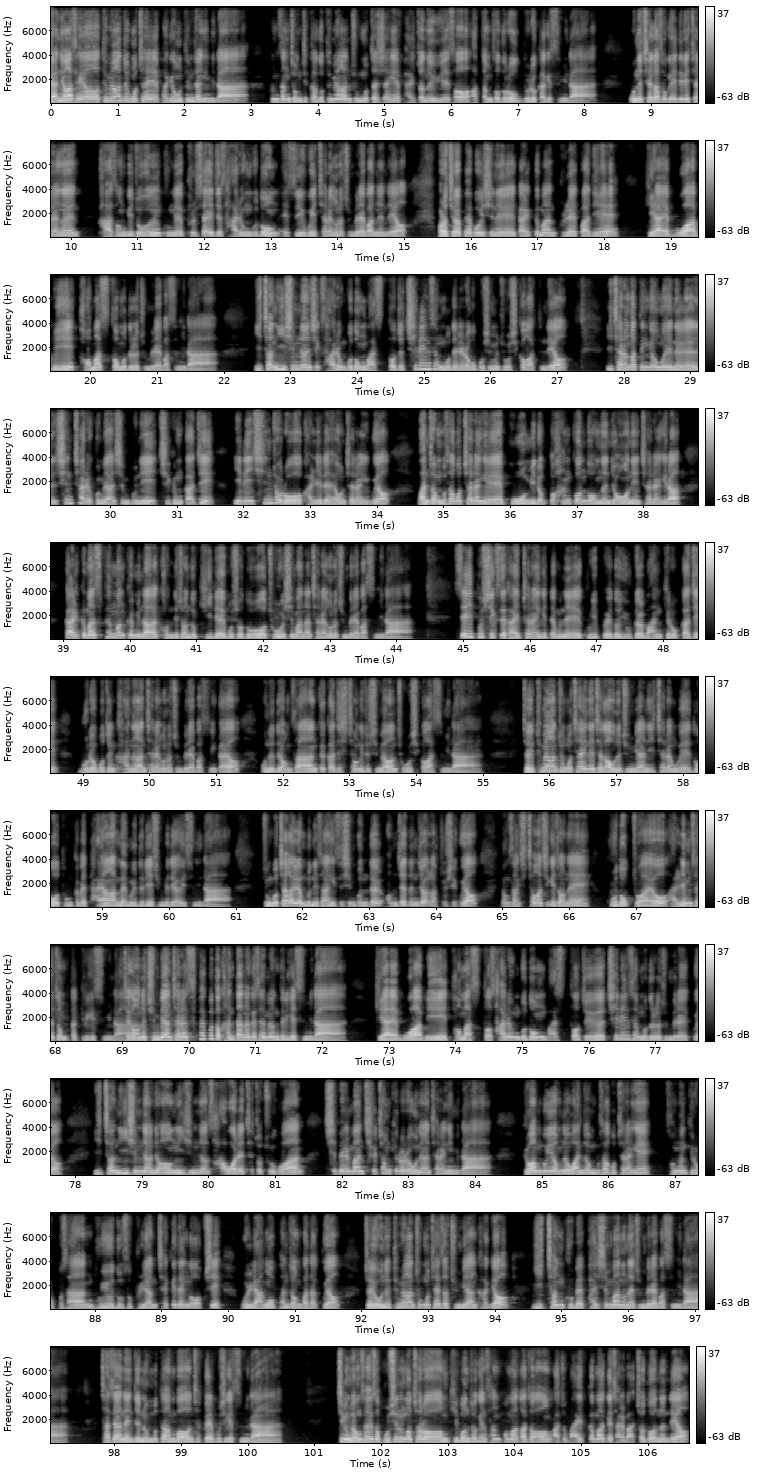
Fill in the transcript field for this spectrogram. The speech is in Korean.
네, 안녕하세요. 투명한 중고차의 박영훈 팀장입니다. 항상 정직하고 투명한 중고차 시장의 발전을 위해서 앞장서도록 노력하겠습니다. 오늘 제가 소개해드릴 차량은 가성비 좋은 국내 풀사이즈 4륜구동 SUV 차량으로 준비를 해봤는데요. 바로 제 옆에 보이시는 깔끔한 블랙 바디에 기아의 모하비 더 마스터 모델로 준비를 해봤습니다. 2020년식 4륜구동 마스터즈 7인승 모델이라고 보시면 좋으실 것 같은데요. 이 차량 같은 경우에는 신차를 구매하신 분이 지금까지 1인 신조로 관리를 해온 차량이고요. 완전 무사고 차량에 보험 이력도 한 건도 없는 영원인 차량이라 깔끔한 스펙만큼이나 컨디션도 기대해 보셔도 좋으실 만한 차량으로 준비를 해봤습니다. 세이프6 가입 차량이기 때문에 구입 후에도 6개월 만 킬로까지 무료 보증 가능한 차량으로 준비를 해봤으니까요. 오늘도 영상 끝까지 시청해 주시면 좋으실 것 같습니다. 저희 투명한 중고차에는 제가 오늘 준비한 이 차량 외에도 동급의 다양한 매물들이 준비되어 있습니다. 중고차 관련 문의사항 있으신 분들 언제든지 연락 주시고요. 영상 시청하시기 전에 구독, 좋아요, 알림 설정 부탁드리겠습니다. 제가 오늘 준비한 차량 스펙부터 간단하게 설명드리겠습니다. 기아의 모하비 더마스터 4륜구동 마스터즈 7인승 모델로 준비를 했고요. 2020년형 20년 4월에 최초 출고한 11만 7천 킬로를 운행한 차량입니다. 교환 부위 없는 완전 무사고 차량에 성능 기록 부상 누유 누수 불량 체크된 거 없이 올 양호 판정 받았고요. 저희 오늘 투명한 중고차에서 준비한 가격 2,980만 원에 준비를 해봤습니다. 자세한 엔진 룸부터 한번 체크해 보시겠습니다. 지금 영상에서 보시는 것처럼 기본적인 상품화 과정 아주 말끔하게 잘 맞춰두었는데요.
